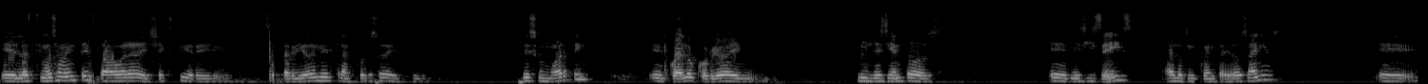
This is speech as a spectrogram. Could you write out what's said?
Eh, lastimosamente, esta obra de Shakespeare eh, se perdió en el transcurso de su, de su muerte, el cual ocurrió en 1616, a los 52 años. Eh,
